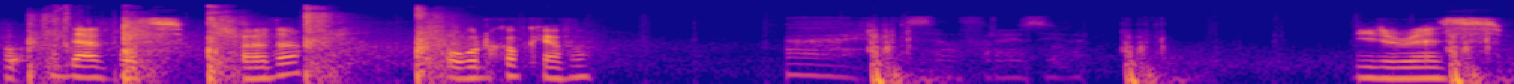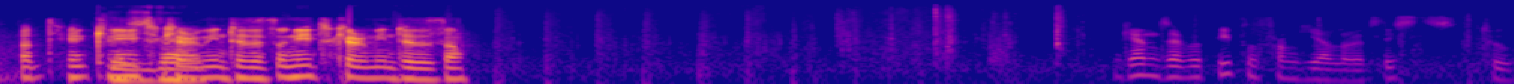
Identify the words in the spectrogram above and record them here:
Oh, that was further. Oh, good cop, careful. Ah, I have self-res even. Need a res, but you can you need to carry me into the zone. Need to carry me into the zone. Again, there were people from yellow, at least two.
